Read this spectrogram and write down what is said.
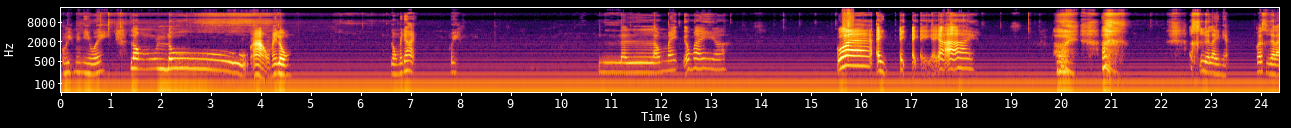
โอ้ยไม่มีเว้ย ลงลูอ้าว ไม่ลง ลงไม่ได้ แล้วไม่ก็ไม่อะว้าไอไอไอไอไอไอเฮ้ยคืออะไรเนี่ยมันคืออะไร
